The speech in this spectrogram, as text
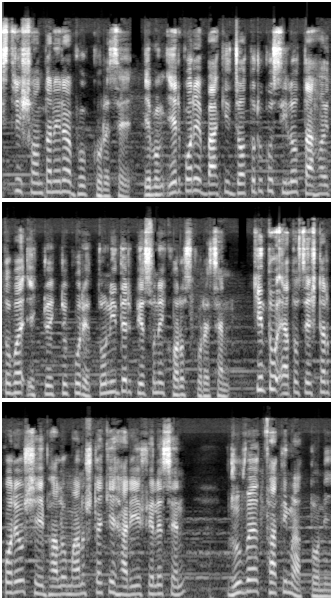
স্ত্রী সন্তানেরা ভোগ করেছে, এবং এরপরে বাকি যতটুকু ছিল তা হয়তোবা একটু একটু করে তনিদের পেছনে খরচ করেছেন। কিন্তু এত চেষ্টার পরেও সেই ভালো মানুষটাকে হারিয়ে ফেলেছেন রুবায়াত ফাতিমা তনি।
